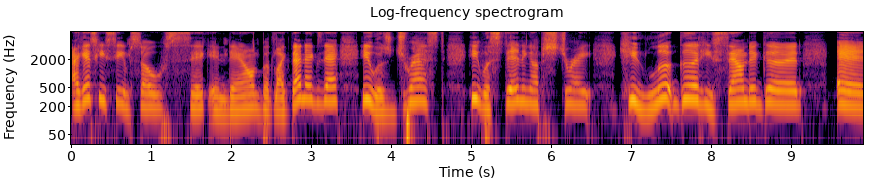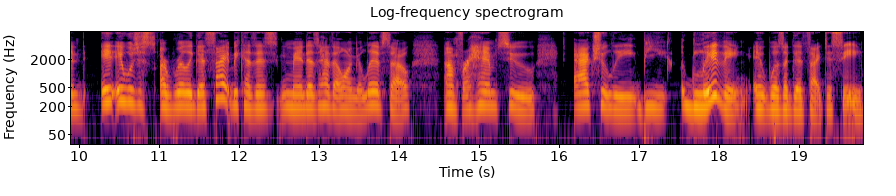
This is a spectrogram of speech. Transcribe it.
I guess he seemed so sick and down, but like that next day, he was dressed, he was standing up straight, he looked good, he sounded good, and it, it was just a really good sight because this man doesn't have that long to live. So, um, for him to actually be living, it was a good sight to see.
